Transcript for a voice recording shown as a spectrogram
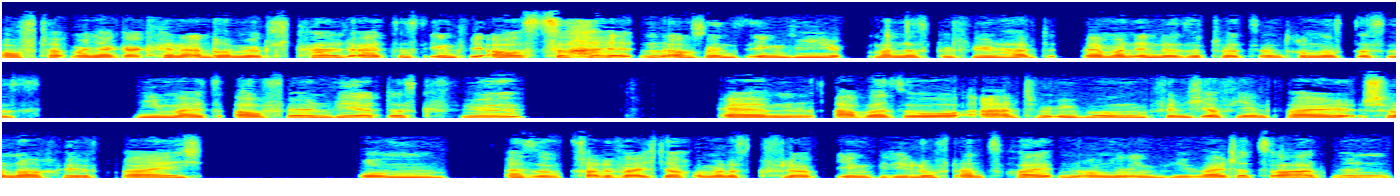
oft hat man ja gar keine andere Möglichkeit, als das irgendwie auszuhalten, auch wenn es irgendwie man das Gefühl hat, wenn man in der Situation drin ist, dass es niemals aufhören wird, das Gefühl. Ähm, aber so Atemübungen finde ich auf jeden Fall schon auch hilfreich, um, also gerade weil ich da auch immer das Gefühl habe, irgendwie die Luft anzuhalten, um dann irgendwie weiterzuatmen.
